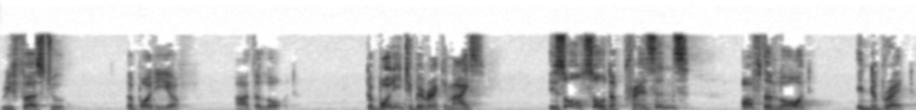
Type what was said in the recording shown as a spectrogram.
refers to the body of uh, the Lord. The body to be recognized is also the presence of the Lord in the bread.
